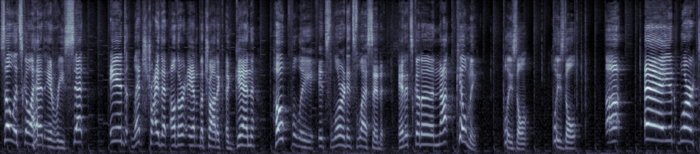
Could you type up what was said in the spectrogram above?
So, let's go ahead and reset. And let's try that other animatronic again. Hopefully, it's learned its lesson and it's gonna not kill me. Please don't. Please don't. Uh, hey, it worked.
